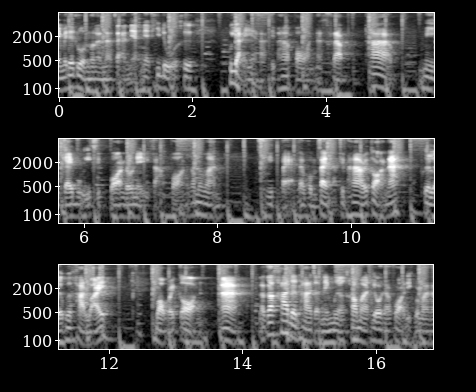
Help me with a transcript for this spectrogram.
ยังไม่ได้รวมตรงนั้นนะ แต่อันเนี้ยเนี่ยที่ดูก็คือผู้ใหญ่เนี่ย35ปอนด์นะครับ ถ้ามีไกด์บุ๊กอีก 10 ปอนด์โดเนทอีก 3 ปอนด์ก็ประมาณ 48 แต่ผมใส่ 35 ไว้ก่อนนะ เพื่อเหลือเพื่อขาดไว้ บอกไว้ก่อนอ่าแล้วก็ค่าเดินทางจากในเมืองเข้ามาที่โอทัฟฟอร์ดอีกประมาณ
